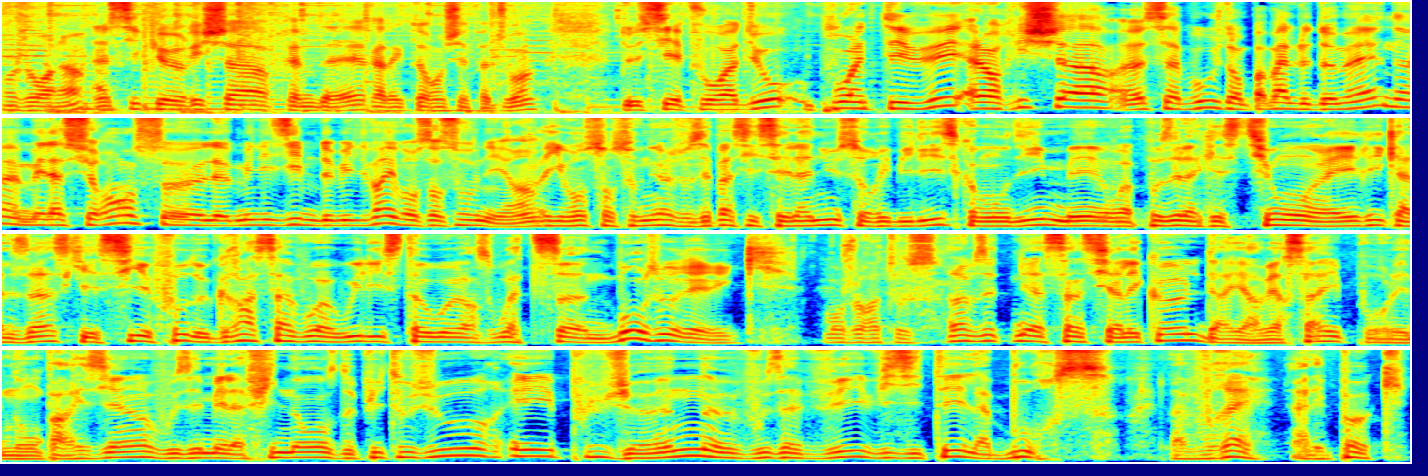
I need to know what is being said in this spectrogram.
Bonjour Alain. Ainsi que Richard Fremder, rédacteur en chef adjoint de CFO Radio.tv. Alors Richard, euh, ça bouge dans pas mal de domaines, mais l'assurance, euh, le millésime 2020, ils vont s'en souvenir. Hein. Ils vont s'en souvenir, je ne sais pas si c'est l'anus horribilis, comme on dit, mais on va poser la question à Eric Alsace, qui est CFO de Grâce à Voix Willis Towers Watson. Bonjour Eric. Bonjour à tous. Alors vous êtes né à Saint-Cyr-l'École, derrière Versailles pour les non-parisiens. Vous aimez la finance depuis toujours et plus jeune, vous avez visité la bourse, la vraie à l'époque.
